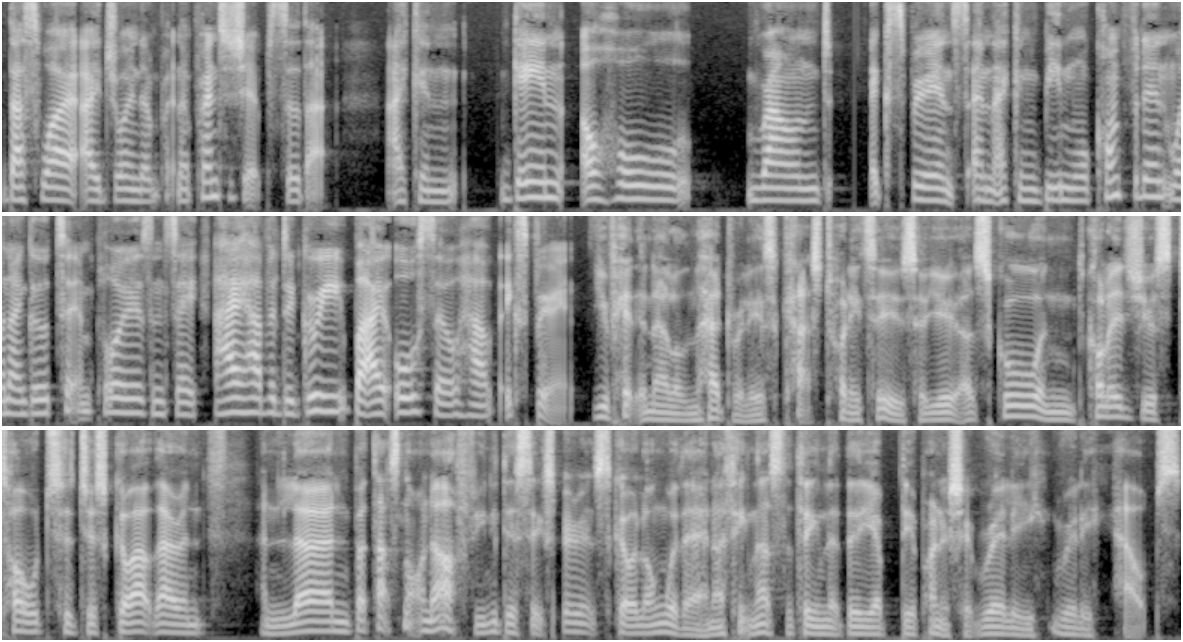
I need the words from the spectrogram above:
that's why I joined an apprenticeship so that I can gain a whole round experience and I can be more confident when I go to employers and say, I have a degree, but I also have experience. You've hit the nail on the head, really. It's a catch 22. So you at school and college, you're told to just go out there and, and learn, but that's not enough. You need this experience to go along with it. And I think that's the thing that the, uh, the apprenticeship really, really helps.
